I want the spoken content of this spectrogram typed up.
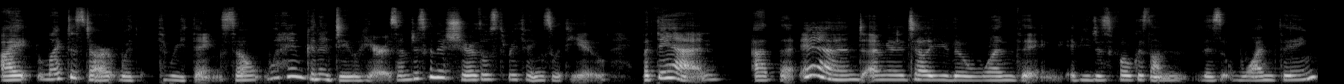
I like to start with three things. So, what I'm going to do here is I'm just going to share those three things with you. But then at the end, I'm going to tell you the one thing. If you just focus on this one thing,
